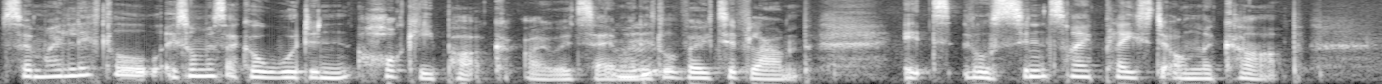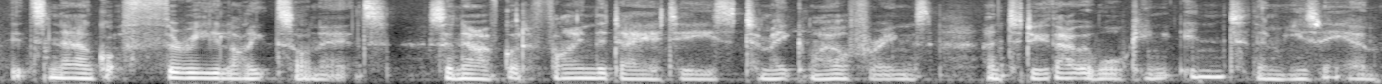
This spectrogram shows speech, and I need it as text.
So my little, it's almost like a wooden hockey puck, I would say. My mm-hmm. little votive lamp. It's well, since I placed it on the cup, it's now got three lights on it. So now I've got to find the deities to make my offerings, and to do that, we're walking into the museum.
